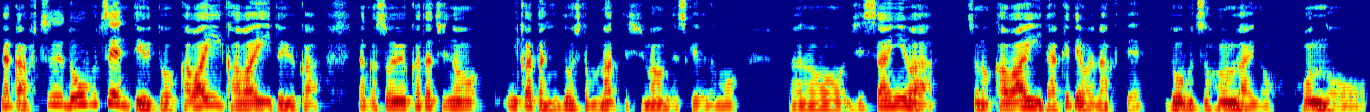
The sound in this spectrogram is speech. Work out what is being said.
なんか普通動物園っていうと、可愛い可愛いというか、なんかそういう形の見方にどうしてもなってしまうんですけれども、あの、実際には、その可愛いだけではなくて、動物本来の本能を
